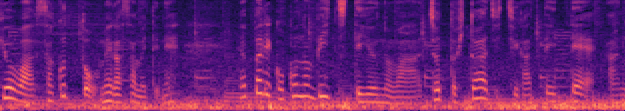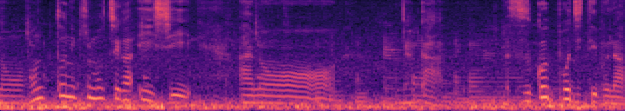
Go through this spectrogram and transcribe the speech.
今日はサクッと目が覚めてねやっぱりここのビーチっていうのはちょっと一味違っていてあの本当に気持ちがいいしあのなんかすごいポジティブな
